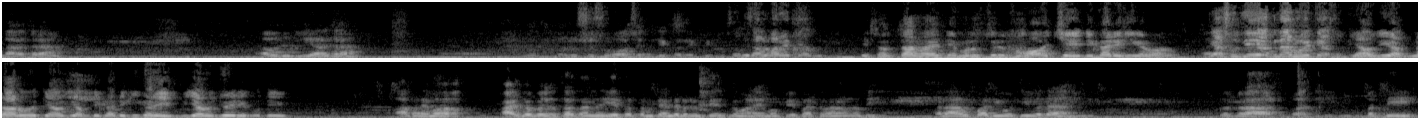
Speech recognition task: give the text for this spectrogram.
લાવે ખરા? આવું દૂધ લઈ આવે ખરા? મનુષ્ય સ્વભાવ છે ત્યાં સુધી. એ સંસારમાં એટલે મનુષ્યનો સ્વભાવ જ છે દેખાદેખી કરવાનો. જ્યાં સુધી અજ્ઞાન હોય ત્યાં સુધી. જ્યાં સુધી અજ્ઞાન હોય ત્યાં સુધી આમ દેખાદેખી કરે બીજાનું જોઈને પોતે. હા પણ એમાં ફાયદો કયો થતા નહીં એ તો તમે ટેન્ડર ભર્યું તે જ પ્રમાણે એમાં ફેરફાર થવાનો નથી. અને આ ઉપાધિ ઓછી વધારવાની કકડાટ ઉપાધિ બધી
